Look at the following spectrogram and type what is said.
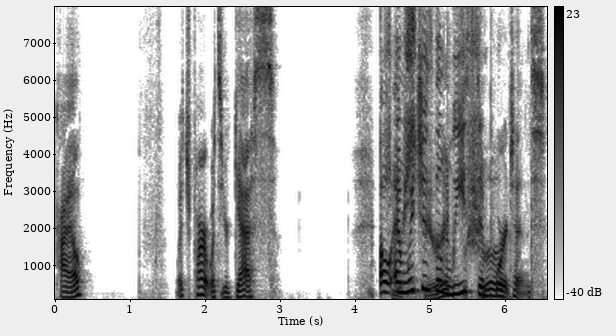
Kyle? Which part? What's your guess? Oh, and which is the least sure. important?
